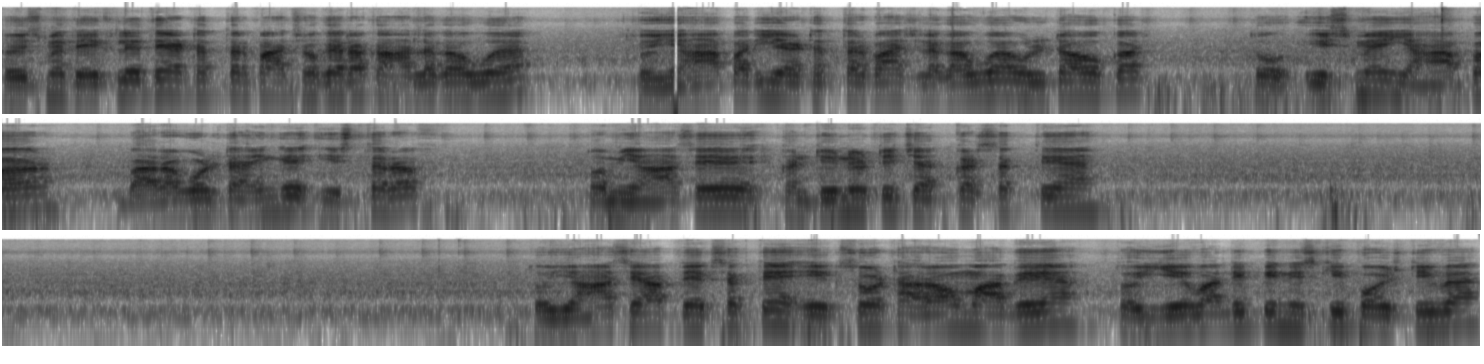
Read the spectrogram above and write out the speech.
तो इसमें देख लेते हैं अठहत्तर पाँच वगैरह कहाँ लगा हुआ है। तो यहाँ पर ये अठहत्तर पाँच लगा हुआ है उल्टा होकर। तो इसमें यहाँ पर 12 वोल्ट आएँगे इस तरफ़। तो हम यहाँ से कंटिन्यूटी चेक कर सकते हैं। तो यहाँ से आप देख सकते हैं एक सौ अठारह आ गए हैं। तो ये वाली पिन इसकी पॉजिटिव है।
